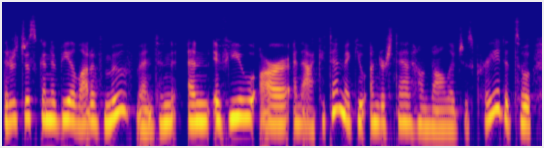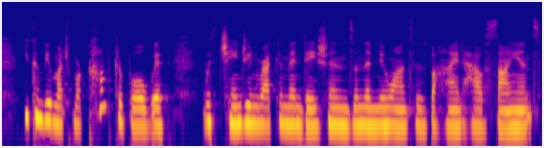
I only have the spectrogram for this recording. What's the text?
there's just going to be a lot of movement. And, and if you are an academic, you understand how knowledge is created. So you can be much more comfortable with, with changing recommendations and the nuances behind how science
